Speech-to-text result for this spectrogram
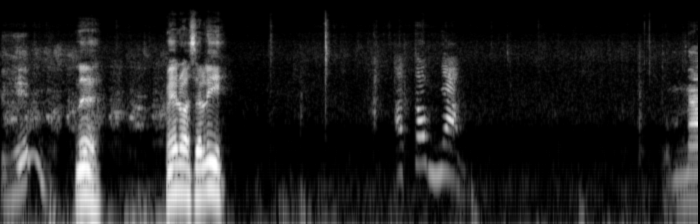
ก็เห็นเน่แม่นว่าเซาลี่เอาต้มยังต้มน้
